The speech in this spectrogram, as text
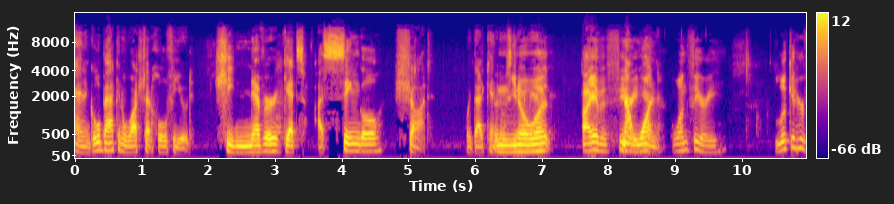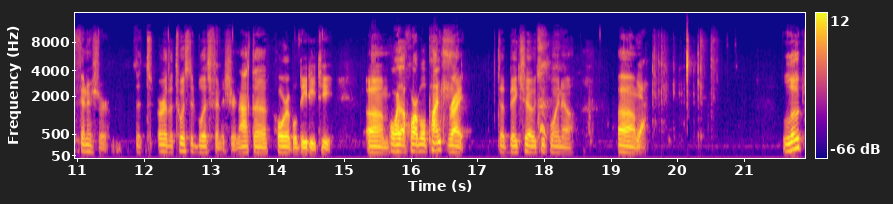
And go back and watch that whole feud. She never gets a single shot with that kendo And stick. you know man. what? I have a theory. Not here. one. One theory. Look at her finisher, the t- or the Twisted Bliss finisher, not the horrible DDT. Um, Or the horrible punch. right, the Big Show 2.0. Um, Yeah. Look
